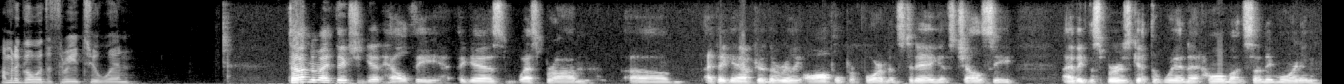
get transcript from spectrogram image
I'm gonna go with a three two win. Tottenham, I think, should get healthy against West Brom. Um, I think after the really awful performance today against Chelsea, I think the Spurs get the win at home on Sunday morning.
